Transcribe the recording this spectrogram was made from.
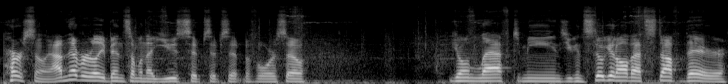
Personally, I've never really been someone that used Sip Sip Sip before, so going left means you can still get all that stuff there.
